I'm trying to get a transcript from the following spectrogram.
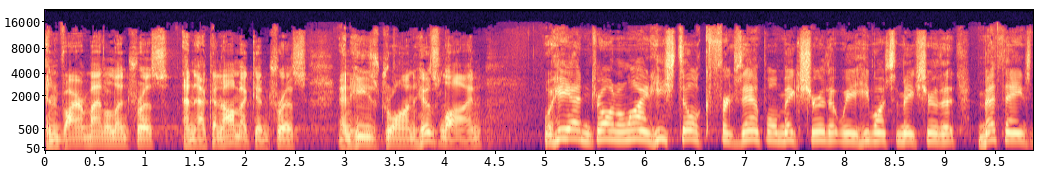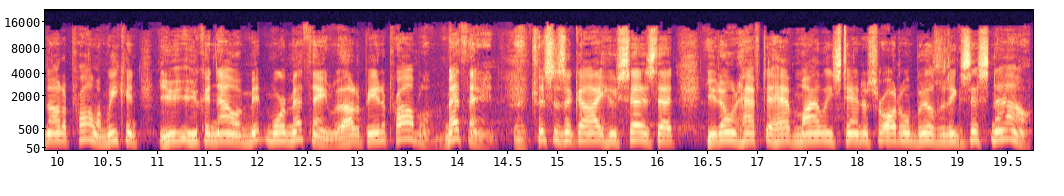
environmental interests and economic interests, and he's drawn his line well, he hadn't drawn a line. He still, for example, makes sure that we. He wants to make sure that methane's not a problem. We can. You, you can now emit more methane without it being a problem. Methane. This is a guy who says that you don't have to have mileage standards for automobiles that exist now.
